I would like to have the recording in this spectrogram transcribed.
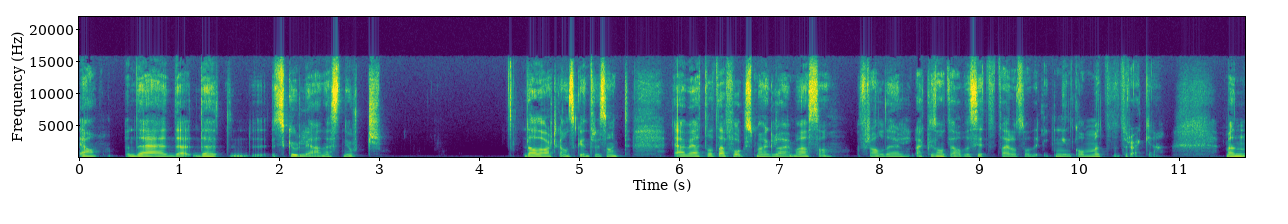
ja, det, det, det, skulle jeg nesten gjort. Det hadde vært ganske interessant. Jeg vet at det er folk som er glad i meg. altså, for all del. Det er ikke sånn at jeg hadde sittet der og så hadde ingen kommet. Det tror jeg ikke. Men,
